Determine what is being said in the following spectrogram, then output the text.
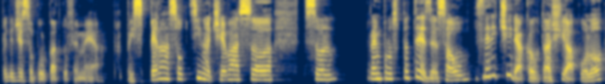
Păi de ce s-a purcat cu femeia? Păi spera să obțină ceva să, să-l reîmprospăteze sau fericirea căuta și acolo.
